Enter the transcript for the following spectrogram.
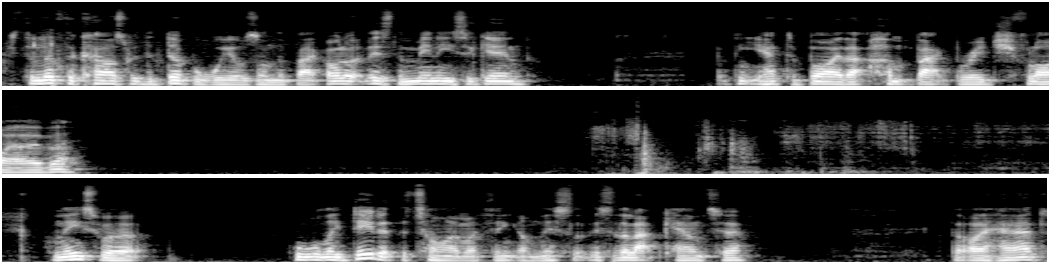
Used to love the cars with the double wheels on the back. Oh look, there's the Minis again. I think you had to buy that humpback bridge flyover. And these were all they did at the time, I think, on this. This is the lap counter that I had.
